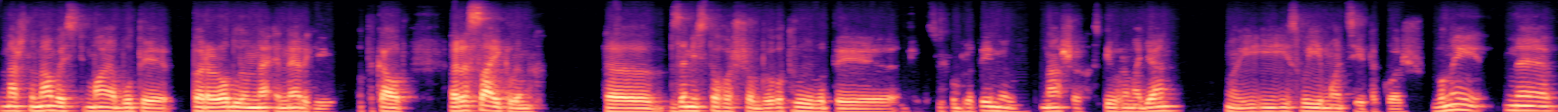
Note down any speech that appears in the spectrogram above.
наш ненависть має бути перероблена на енергію. Отака от ресайклинг. Е, замість того, щоб отруювати своїх побратимів, наших співгромадян, ну і, і свої емоції також. Вони не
